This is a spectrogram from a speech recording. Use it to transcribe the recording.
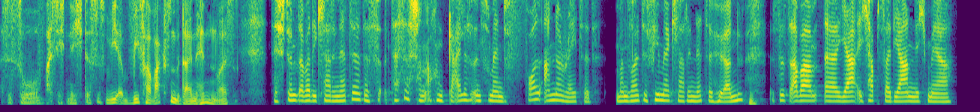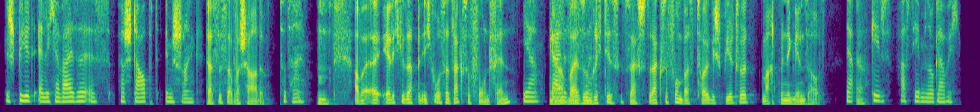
das ist so, weiß ich nicht, das ist wie, wie verwachsen mit deinen Händen, weißt du? Das stimmt, aber die Klarinette, das, das ist schon auch ein geiles Instrument, voll underrated. Man sollte viel mehr Klarinette hören. Es ist aber, äh, ja, ich habe es seit Jahren nicht mehr gespielt, ehrlicherweise. Es verstaubt im Schrank. Das ist aber schade. Total. Hm. Aber äh, ehrlich gesagt bin ich großer Saxophon-Fan. Ja, Ja, geiles weil so ein Instrument. richtiges Sax- Saxophon, was toll gespielt wird, macht mir eine Gänsehaut. ja, ja. geht fast jedem so, glaube ich.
